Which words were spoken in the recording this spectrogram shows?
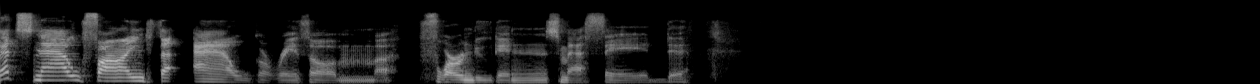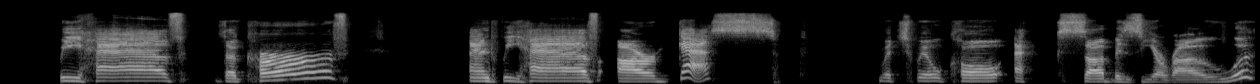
Let's now find the algorithm for Newton's method. We have the curve and we have our guess, which we'll call x sub zero.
